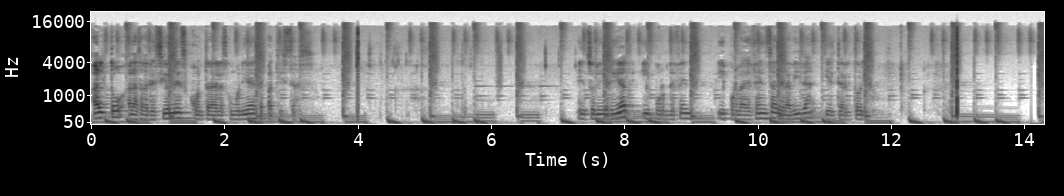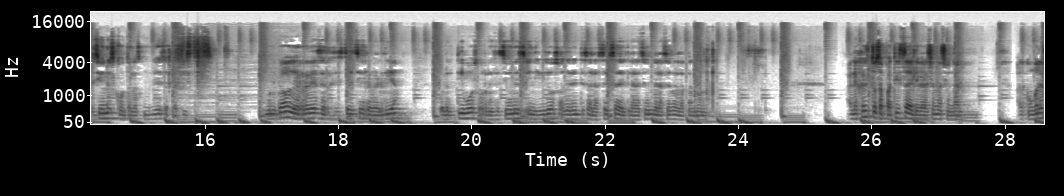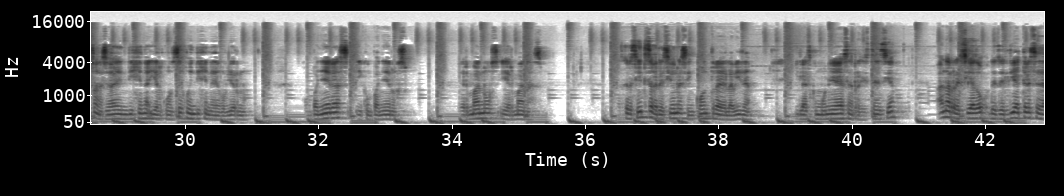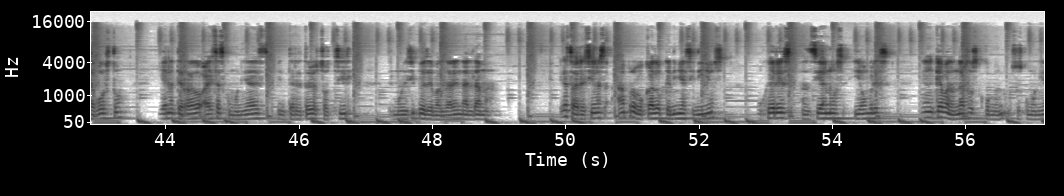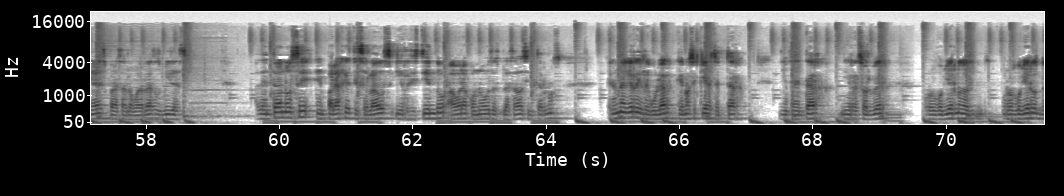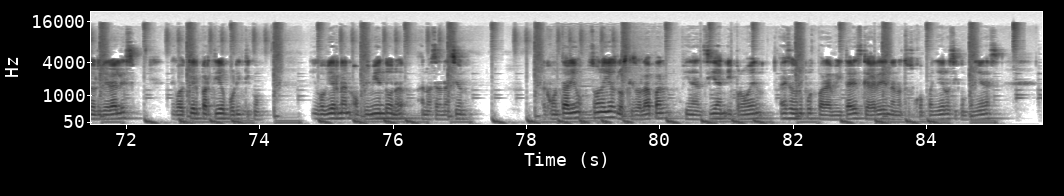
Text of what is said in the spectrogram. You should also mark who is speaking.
Speaker 1: alto a las agresiones contra las comunidades zapatistas. En solidaridad y por, la defensa de la vida y el territorio. Agresiones contra las comunidades zapatistas. Comunicado de redes de resistencia y rebeldía, colectivos, organizaciones e individuos adherentes a la sexta declaración de la Selva Lacandona. Al Ejército Zapatista de Liberación Nacional, al Congreso Nacional Indígena y al Consejo Indígena de Gobierno, compañeras y compañeros, hermanos y hermanas. Las crecientes agresiones en contra de la vida y las comunidades en resistencia han arreciado desde el día 13 de agosto y han aterrado a estas comunidades en territorio tzotzil del municipio de Magdalena Aldama. Estas agresiones han provocado que niñas y niños, mujeres, ancianos y hombres tengan que abandonar sus, comunidades para salvaguardar sus vidas, adentrándose en parajes desolados y resistiendo ahora con nuevos desplazados internos en una guerra irregular que no se quiere aceptar, ni enfrentar, ni resolver por los gobiernos, por los gobiernos neoliberales de cualquier partido político que gobiernan oprimiendo a nuestra nación. Al contrario, son ellos los que solapan, financian y promueven a esos grupos paramilitares que agreden a nuestros compañeros y compañeras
